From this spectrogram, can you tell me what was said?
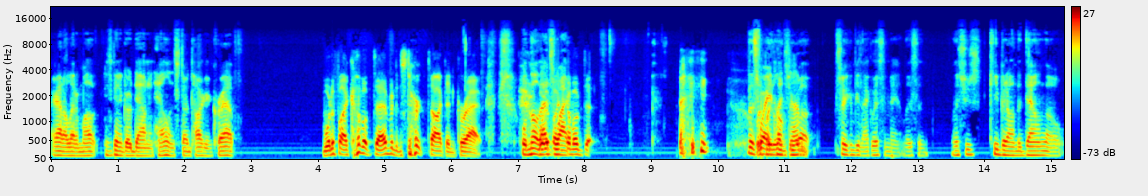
I gotta let him up. He's gonna go down in hell and start talking crap. What if I come up to heaven and start talking crap? Well, no, What that's if I why. come up to That's what why he lets you heaven? up, so you can be like, "Listen, man, listen. Let's just keep it on the down low,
